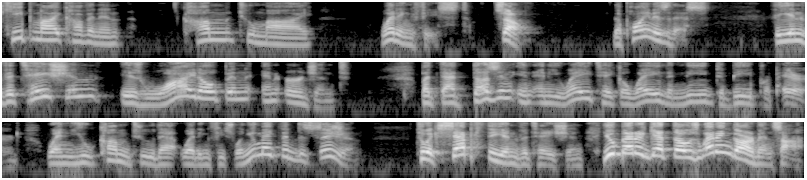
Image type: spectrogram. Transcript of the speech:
Keep my covenant, come to my wedding feast. So, the point is this the invitation is wide open and urgent, but that doesn't in any way take away the need to be prepared when you come to that wedding feast. When you make the decision to accept the invitation, you better get those wedding garments on.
